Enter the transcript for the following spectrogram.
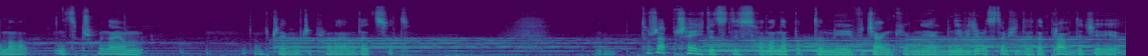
No nieco przypominają, no, czy ja wiem, czy przypominają Deadset. Duża część jest schowana pod tą jej wdziankiem, nie? Jakby nie widzimy, co tam się tak naprawdę dzieje.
